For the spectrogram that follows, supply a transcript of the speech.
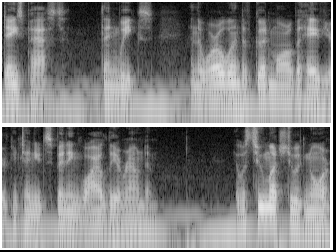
Days passed, then weeks, and the whirlwind of good moral behavior continued spinning wildly around him. It was too much to ignore.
